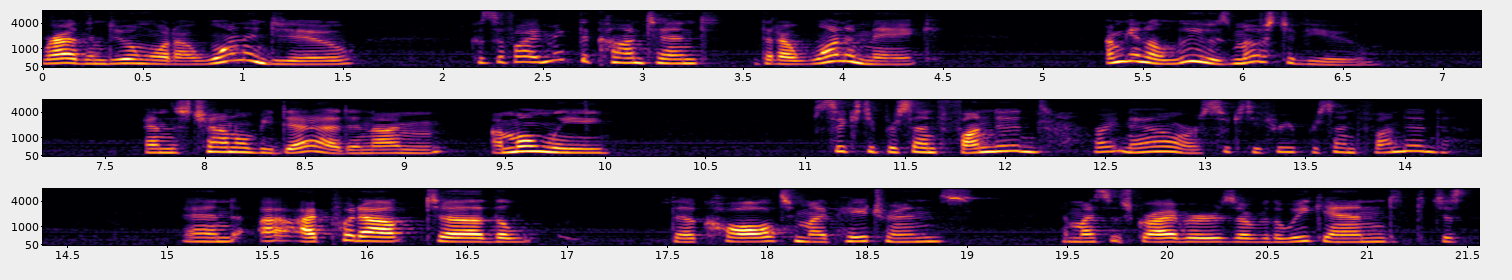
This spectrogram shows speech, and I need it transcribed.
rather than doing what I want to do. Because if I make the content that I want to make, I'm going to lose most of you. And this channel will be dead, and I'm I'm only 60% funded right now, or 63% funded. And I, I put out uh, the, the call to my patrons and my subscribers over the weekend to just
